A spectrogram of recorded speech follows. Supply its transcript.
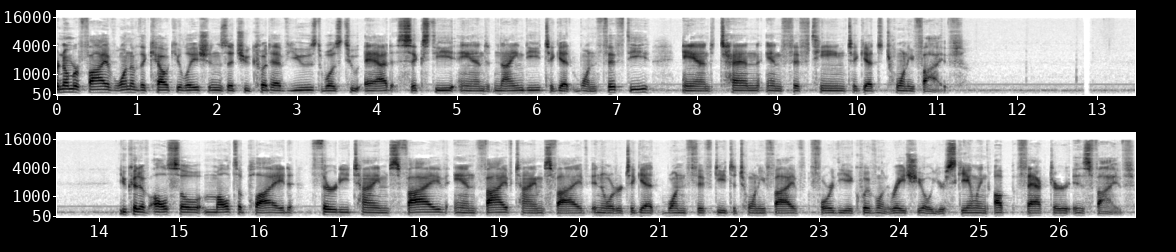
For number five, one of the calculations that you could have used was to add 60 and 90 to get 150 and 10 and 15 to get 25. You could have also multiplied 30 times 5 and 5 times 5 in order to get 150 to 25 for the equivalent ratio. Your scaling up factor is 5.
